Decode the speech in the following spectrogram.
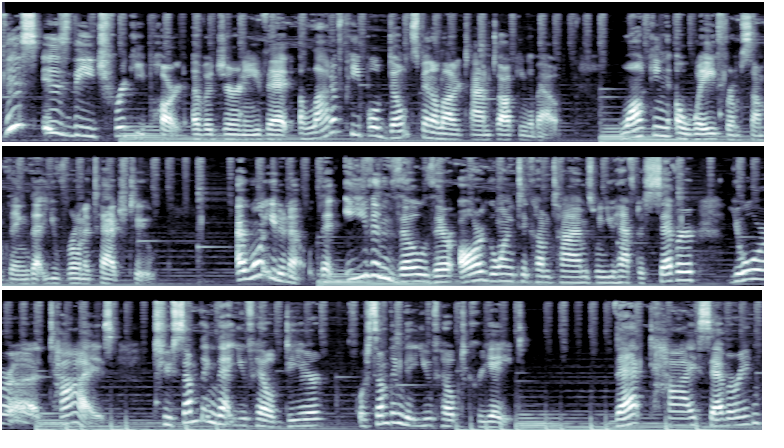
This is the tricky part of a journey that a lot of people don't spend a lot of time talking about walking away from something that you've grown attached to. I want you to know that even though there are going to come times when you have to sever your uh, ties to something that you've held dear or something that you've helped create, that tie severing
